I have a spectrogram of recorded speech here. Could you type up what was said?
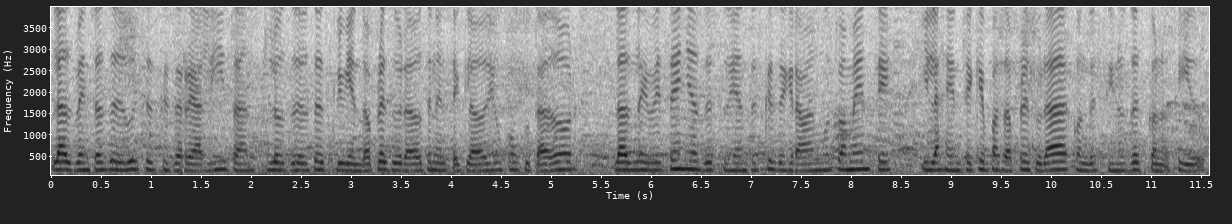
Las ventas de dulces que se realizan, los dedos escribiendo apresurados en el teclado de un computador, las leves señas de estudiantes que se graban mutuamente y la gente que pasa apresurada con destinos desconocidos.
